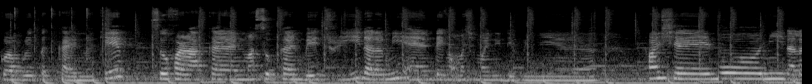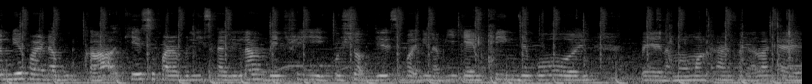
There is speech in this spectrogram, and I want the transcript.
Korang boleh tekan okay so Farah akan masukkan bateri dalam ni and tengok macam mana dia punya function so ni dalam dia Farah dah buka. Okay so Farah beli sekali lah. Bateri eco shop je sebab dia nak pergi camping je pun. Supaya nak mahal sangat lah kan.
